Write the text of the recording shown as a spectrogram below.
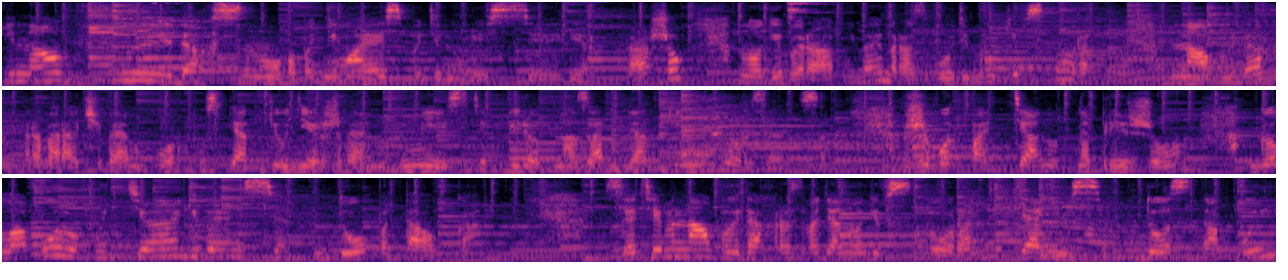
И на выдох снова поднимаясь, потянулись вверх. Хорошо. Ноги выравниваем, разводим руки в сторону. На выдох проворачиваем корпус. Пятки удерживаем вместе, вперед-назад, пятки не дерзаются. Живот подтянут, напряжен. Головой вытягиваемся до потолка. Затем на выдох, разводя ноги в стороны, тянемся до стопы,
